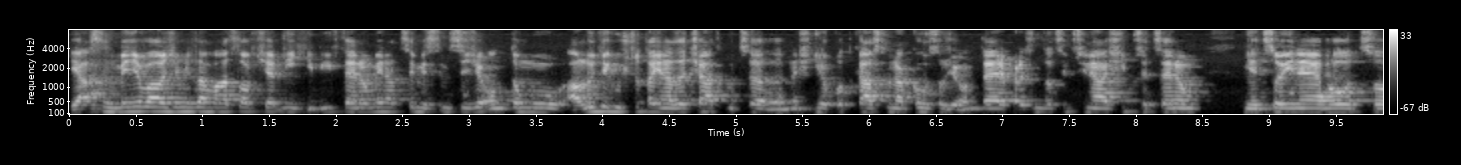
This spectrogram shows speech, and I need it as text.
já jsem zmiňoval, že mi tam Václav Černý chybí v té nominaci. Myslím si, že on tomu, a Luděk už to tady na začátku dnešního podcastu nakousl, že on té reprezentaci přináší přece jenom něco jiného, co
